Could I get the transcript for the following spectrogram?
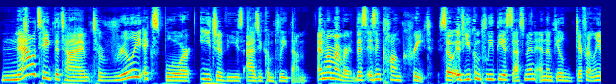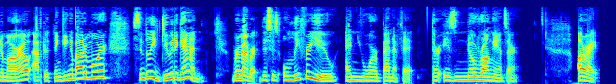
Now take the time to really explore each of these as you complete them. And remember, this isn't concrete. So if you complete the assessment and then feel differently tomorrow after thinking about it more, simply do it again. Remember, this is only for you and your benefit. There is no wrong answer. All right.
